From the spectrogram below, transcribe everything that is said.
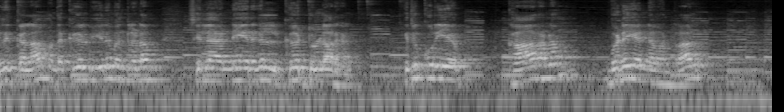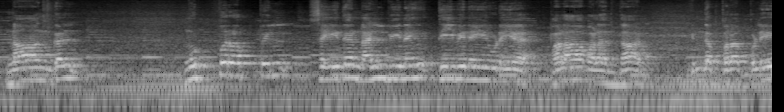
இருக்கலாம். அந்த கேள்வியிலும் எங்களிடம் சில நேயர்கள் கேட்டுள்ளார்கள். இதுக்குரிய காரணம் விடை என்னவென்றால் நாங்கள் முற்பிறப்பில் செய்த நல்வினை தீவினையுடைய பலாபலன்தான் இந்த பிறப்பிலே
